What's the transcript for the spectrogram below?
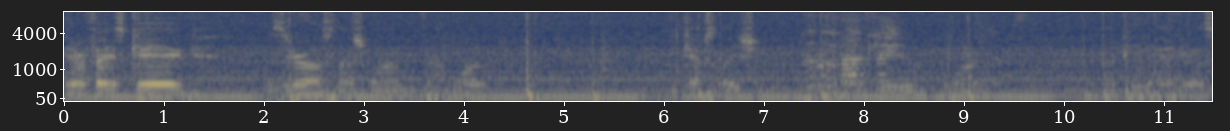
Interface gig zero slash one dot one. Encapsulation Q one. IP address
